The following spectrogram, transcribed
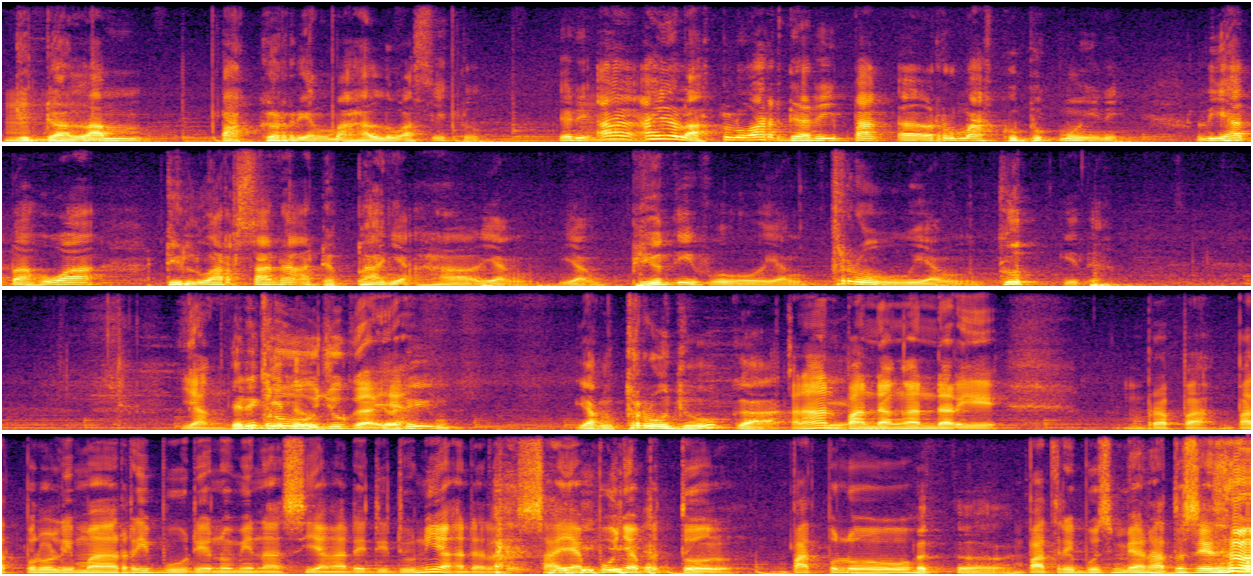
di dalam pagar yang mahal luas itu. Jadi a- ayolah keluar dari eh, rumah gubukmu ini. Lihat bahwa di luar sana ada banyak hal yang yang beautiful, yang true, yang good gitu. Yang Jadi true gitu. juga ya. Jadi yang true juga. Karena kan Iya. pandangan dari berapa 45 ribu denominasi yang ada di dunia adalah saya punya betul 40 Betul. 4900 itu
